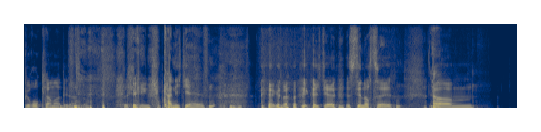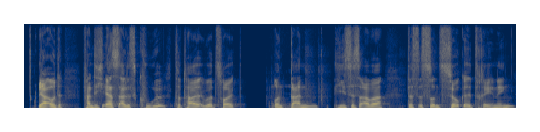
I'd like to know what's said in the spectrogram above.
Büroklammer, die dann so durch die Gegend springt. Kann ich dir helfen? Ja, genau. Kann ich dir, ist dir noch zu helfen? Ja. Ähm, ja, und fand ich erst alles cool, total überzeugt. Und dann hieß es aber, das ist so ein Circle-Training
